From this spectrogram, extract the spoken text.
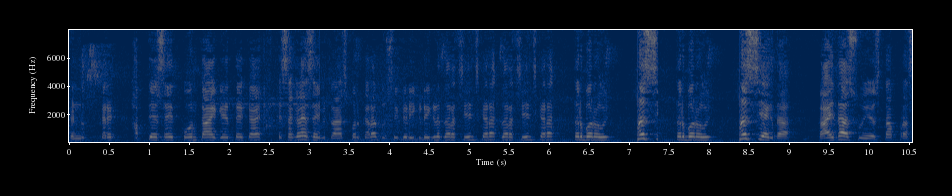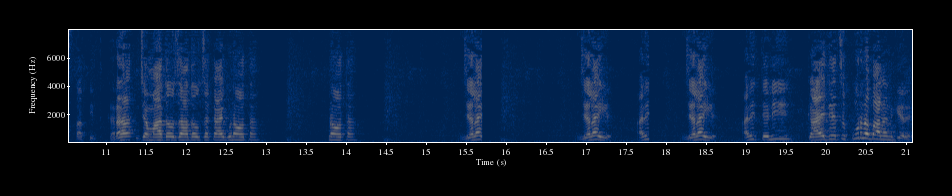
खंड करेक्ट हप्ते सहित कोण काय घेते काय हे सगळ्या साहेब ट्रान्सफर करा दुसरीकडे इकडे इकडे जरा चेंज करा जरा चेंज करा तर बरं होईल. नस्य तर बरं होईल. नस्य एकदा कायदा सुव्यवस्था प्रस्थापित करा. तुमच्या माधव जाधवचा काय गुन्हा होता? गुन्हा होता? ज्याला ज्याला आणि ज्याला आणि त्यांनी कायद्याचं पूर्ण पालन केलंय.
